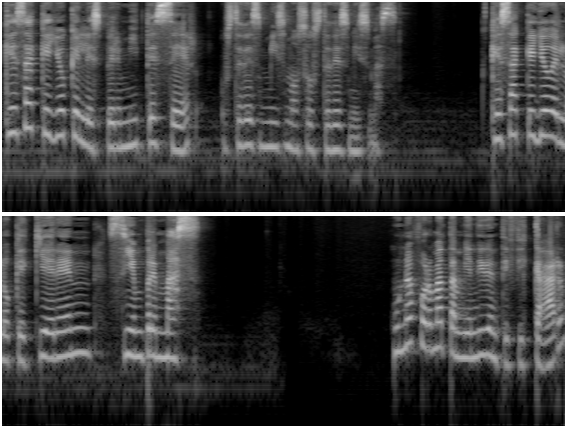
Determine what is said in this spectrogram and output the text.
¿Qué es aquello que les permite ser ustedes mismos o ustedes mismas? ¿Qué es aquello de lo que quieren siempre más? Una forma también de identificar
